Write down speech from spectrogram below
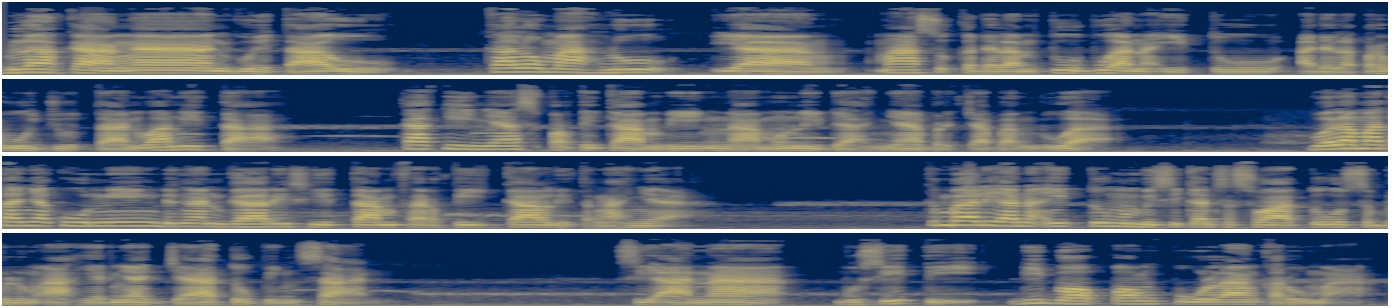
Belakangan gue tahu kalau makhluk yang masuk ke dalam tubuh anak itu adalah perwujudan wanita Kakinya seperti kambing namun lidahnya bercabang dua Bola matanya kuning dengan garis hitam vertikal di tengahnya Kembali anak itu membisikkan sesuatu sebelum akhirnya jatuh pingsan Si anak, Bu Siti, dibopong pulang ke rumah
